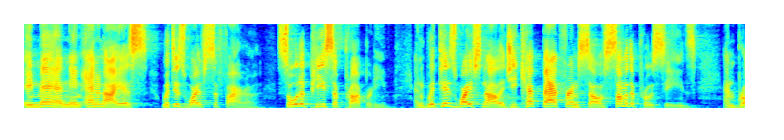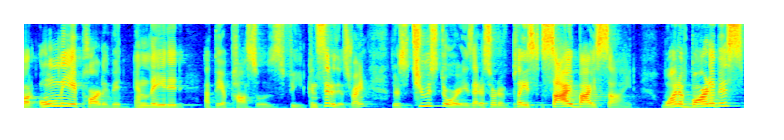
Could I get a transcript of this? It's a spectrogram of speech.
a man named Ananias, with his wife Sapphira, sold a piece of property, and with his wife's knowledge, he kept back for himself some of the proceeds and brought only a part of it and laid it at the apostles' feet. Consider this, right? There's two stories that are sort of placed side by side one of Barnabas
